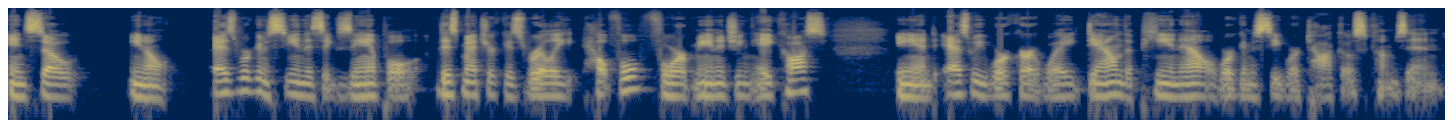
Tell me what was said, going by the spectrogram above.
And so, you know, as we're going to see in this example, this metric is really helpful for managing ACOS. And as we work our way down the P&L, we're going to see where TACOS comes in.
